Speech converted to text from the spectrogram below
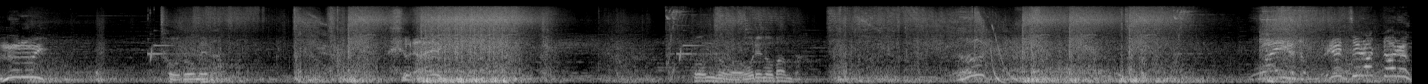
ぬるい。とどめだ。食らえ。今度は俺の番だ。ワイルドフレチロットル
